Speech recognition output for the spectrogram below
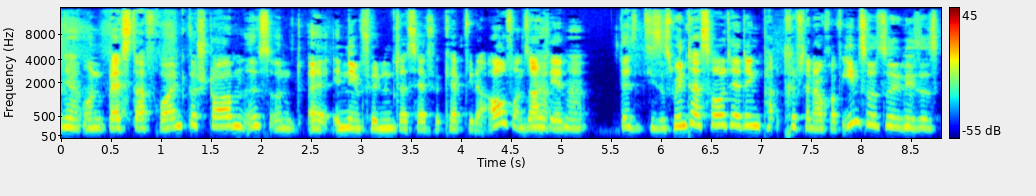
Ja. und bester Freund gestorben ist und äh, in dem Film nimmt das ja für Cap wieder auf und sagt ja, ihr, dieses Winter Soldier Ding trifft dann auch auf ihn zu, so dieses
